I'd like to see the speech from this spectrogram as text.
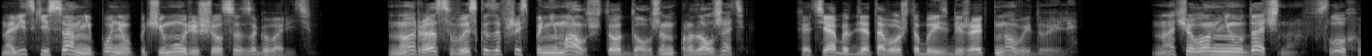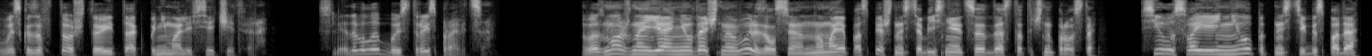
Новицкий сам не понял, почему решился заговорить. Но раз высказавшись, понимал, что должен продолжать. Хотя бы для того, чтобы избежать новой дуэли. Начал он неудачно, вслух высказав то, что и так понимали все четверо. Следовало быстро исправиться. Возможно, я неудачно выразился, но моя поспешность объясняется достаточно просто. В силу своей неопытности, господа,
